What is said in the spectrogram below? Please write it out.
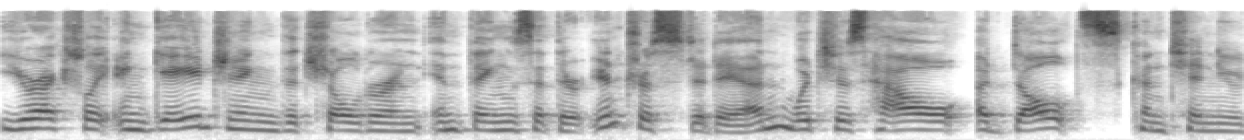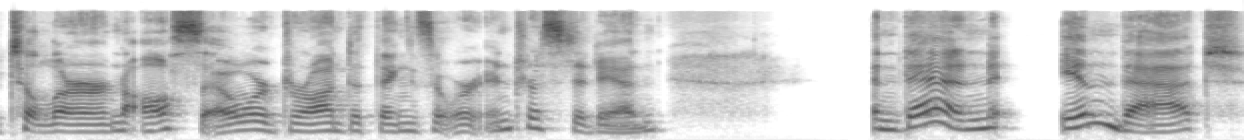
you're actually engaging the children in things that they're interested in, which is how adults continue to learn also or drawn to things that we're interested in. And then in that,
